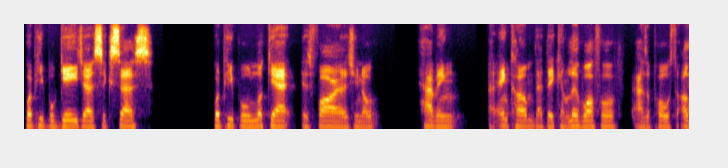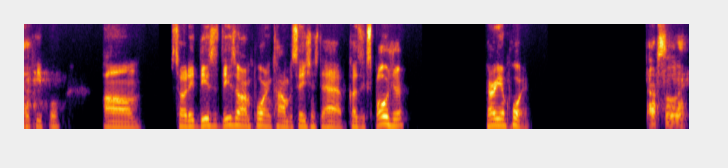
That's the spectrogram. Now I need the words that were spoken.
what people gauge as success, what people look at as far as you know having an income that they can live off of as opposed to other yeah. people. Um, so they, these these are important conversations to have because exposure very important. Absolutely.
